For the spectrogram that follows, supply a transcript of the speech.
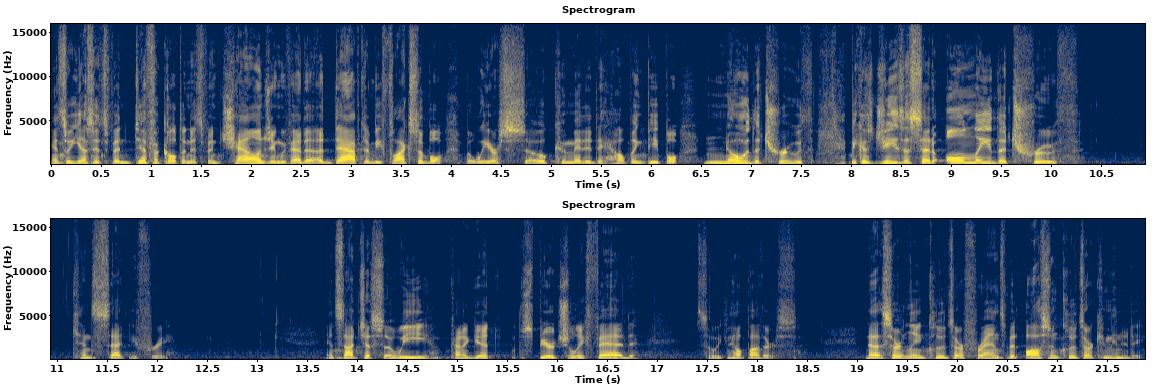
And so, yes, it's been difficult and it's been challenging. We've had to adapt and be flexible, but we are so committed to helping people know the truth because Jesus said only the truth can set you free. It's not just so we kind of get spiritually fed, so we can help others. Now, that certainly includes our friends, but also includes our community.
